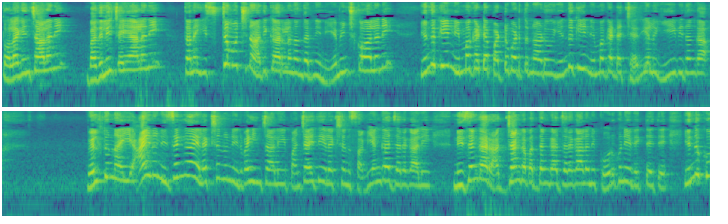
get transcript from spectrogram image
తొలగించాలని బదిలీ చేయాలని తన ఇష్టం వచ్చిన అధికారులందరినీ నియమించుకోవాలని ఎందుకు ఈ నిమ్మగడ్డ పట్టుబడుతున్నాడు ఎందుకు ఈ నిమ్మగడ్డ చర్యలు ఈ విధంగా వెళ్తున్నాయి. ఆయన నిజంగా ఎలక్షన్ నిర్వహించాలి పంచాయతీ ఎలక్షన్ సవ్యంగా జరగాలి నిజంగా రాజ్యాంగబద్ధంగా జరగాలని కోరుకునే వ్యక్తి అయితే ఎందుకు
